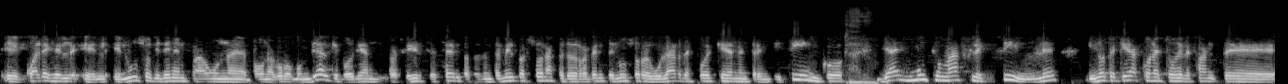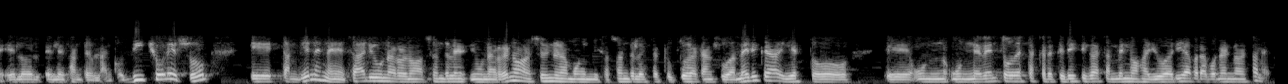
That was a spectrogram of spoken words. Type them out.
eh, cuál es el, el, uso que tienen para una, para una Copa Mundial, que podrían recibir 60, 70 mil personas, pero de repente en uso regular después quedan en 35, ya es mucho más flexible y no te quedas con estos elefantes, el, elefante blanco. Dicho eso, eh, también es necesario una renovación de una renovación y una modernización de la infraestructura acá en Sudamérica y esto eh, un, evento de estas características también nos ayudaría para ponernos en esa meta.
